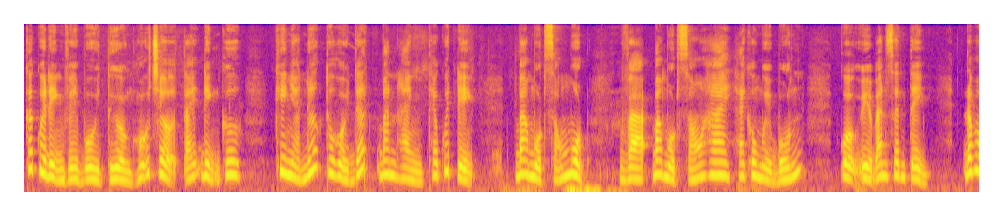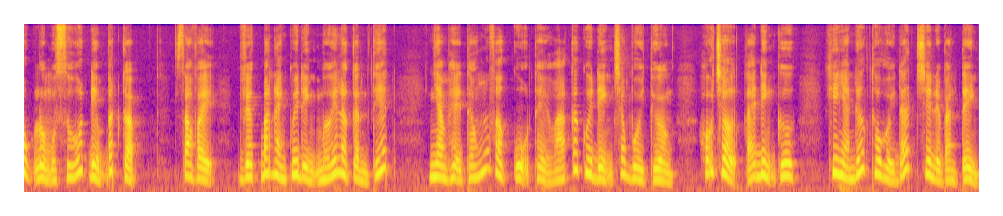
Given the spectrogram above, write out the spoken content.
các quy định về bồi thường hỗ trợ tái định cư khi nhà nước thu hồi đất ban hành theo quyết định 3161 và 3162/2014 của Ủy ban dân tỉnh đã bộc lộ một số điểm bất cập. Do vậy, việc ban hành quy định mới là cần thiết nhằm hệ thống và cụ thể hóa các quy định trong bồi thường, hỗ trợ tái định cư khi nhà nước thu hồi đất trên địa bàn tỉnh,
